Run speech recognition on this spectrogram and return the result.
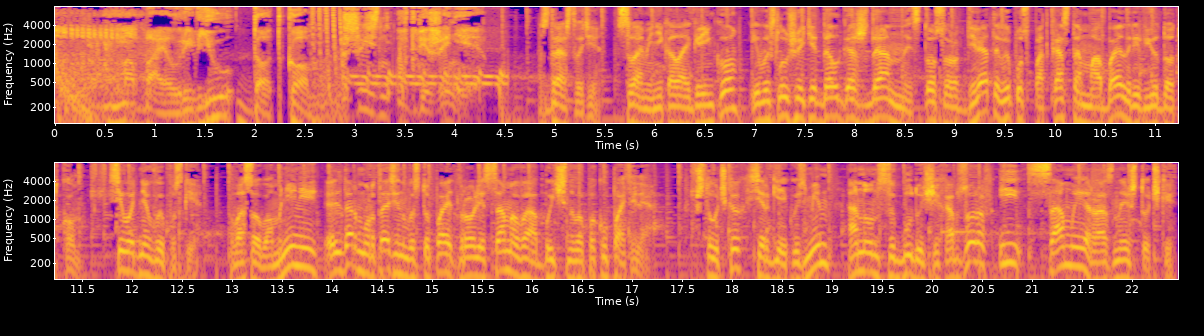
MobileReview.com Жизнь в движении Здравствуйте, с вами Николай Гринько, и вы слушаете долгожданный 149 выпуск подкаста MobileReview.com. Сегодня в выпуске. В особом мнении Эльдар Муртазин выступает в роли самого обычного покупателя. В штучках Сергей Кузьмин, анонсы будущих обзоров и самые разные штучки.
